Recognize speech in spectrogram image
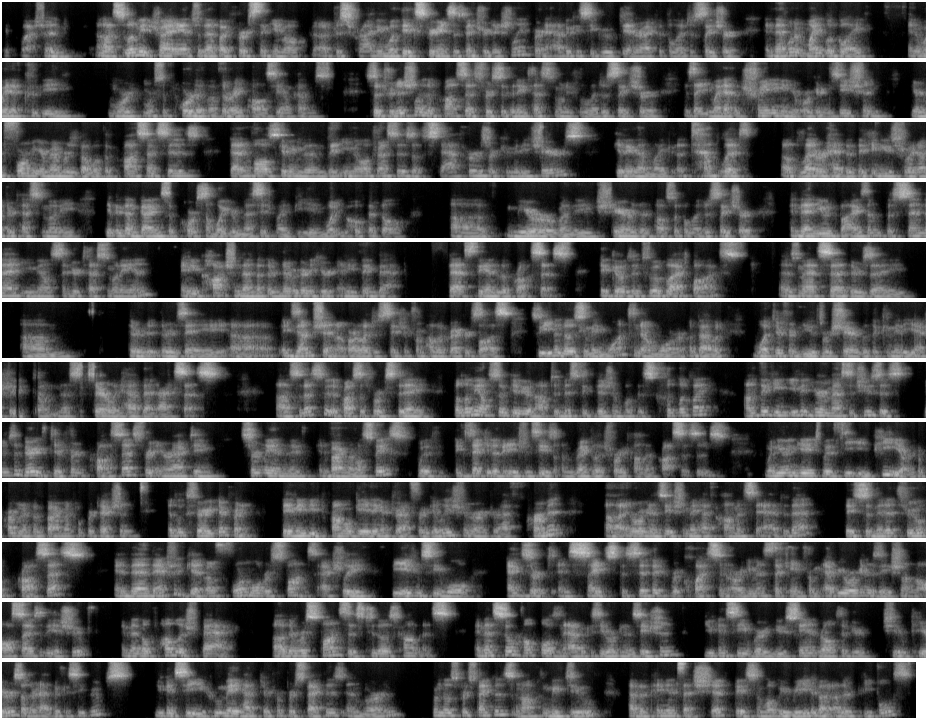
Good question. Uh, so let me try and answer that by first thinking about uh, describing what the experience has been traditionally for an advocacy group to interact with the legislature, and then what it might look like in a way that could be more, more supportive of the right policy outcomes. So traditionally, the process for submitting testimony for the legislature is that you might have a training in your organization. You're informing your members about what the process is. That involves giving them the email addresses of staffers or committee chairs, giving them like a template of letterhead that they can use to write out their testimony, giving them guidance, of course, on what your message might be and what you hope that they'll uh, mirror when they share their thoughts with the legislature. And then you advise them to send that email, send your testimony in, and you caution them that they're never going to hear anything back. That's the end of the process. It goes into a black box. As Matt said, there's a um, there, there's a uh, exemption of our legislation from public records laws. So even those who may want to know more about what different views were shared with the committee actually don't necessarily have that access. Uh, so that's the way the process works today. But let me also give you an optimistic vision of what this could look like. I'm thinking even here in Massachusetts, there's a very different process for interacting, certainly in the environmental space, with executive agencies on regulatory comment processes. When you engage with DEP, our Department of Environmental Protection, it looks very different. They may be promulgating a draft regulation or a draft permit. Uh, an organization may have comments to add to that. They submit it through a process, and then they actually get a formal response. Actually, the agency will excerpt and cite specific requests and arguments that came from every organization on all sides of the issue, and then they'll publish back uh, their responses to those comments. And that's so helpful as an advocacy organization. You can see where you stand relative to your, to your peers, other advocacy groups. You can see who may have different perspectives and learn from those perspectives. And often we do have opinions that shift based on what we read about other people's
